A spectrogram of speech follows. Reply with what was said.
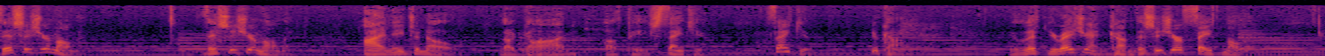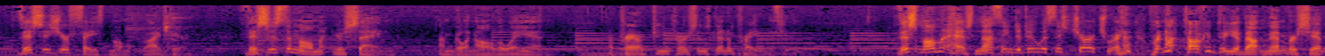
This is your moment. This is your moment. I need to know the God of peace. Thank you. Thank you. You come. You lift, you raise your hand. Come. This is your faith moment. This is your faith moment right here. This is the moment you're saying, I'm going all the way in. A prayer team person is going to pray with you. This moment has nothing to do with this church. We're not, we're not talking to you about membership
